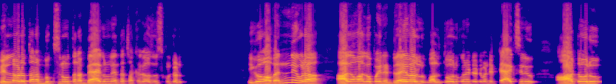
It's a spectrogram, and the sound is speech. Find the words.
పిల్లోడు తన బుక్స్ను తన బ్యాగులను ఎంత చక్కగా చూసుకుంటాడు. ఇగో అవన్నీ కూడా ఆగమాగపోయిన డ్రైవర్లు వాళ్ళు తోలుకునేటటువంటి ట్యాక్సీలు ఆటోలు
